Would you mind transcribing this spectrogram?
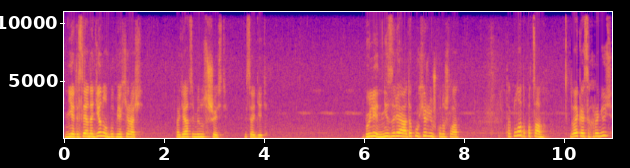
Нет, если я надену, он будет меня херачить. Радиация минус 6, если одеть. Блин, не зря такую хернюшку нашла. Так, ну ладно, пацан. Давай-ка я сохранюсь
